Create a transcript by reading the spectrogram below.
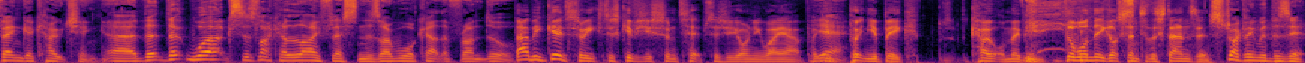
Wenger coaching uh, that that works as like a life lesson as I walk out the front door. That'd be good. So he just gives you some tips as you're on your way out. Put Yeah. putting your big coat on, maybe the one that you got sent to the stands in. Struggling with the zip.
